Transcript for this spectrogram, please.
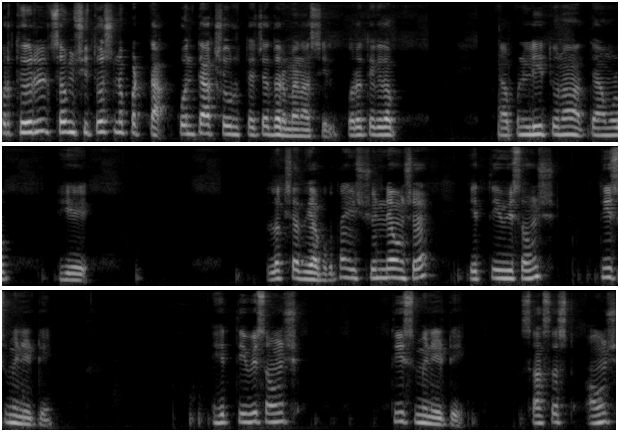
पृथ्वीवरील समशीतोष्ण पट्टा कोणत्या अक्षवृत्ताच्या दरम्यान असेल? परत एकदा आपण लिहितो ना त्यामुळं हे लक्षात घ्या फक्त. हे शून्य अंश आहे. हे तेवीस अंश तीस मिनिटे. हे तेवीस अंश तीस मिनिटे. सहासष्ट अंश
